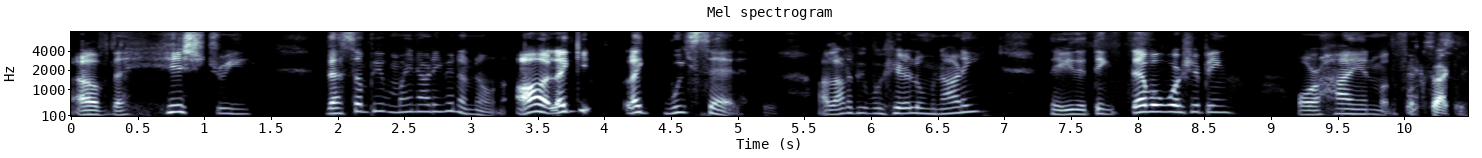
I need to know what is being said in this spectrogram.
of the history that some people might not even have known. Oh, like like we said, a lot of people hear Illuminati, they either think devil worshipping or high end motherfuckers. Exactly.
